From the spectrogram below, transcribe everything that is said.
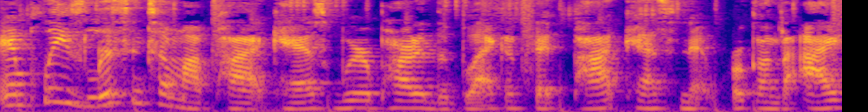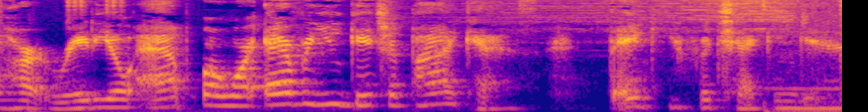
And please listen to my podcast. We're a part of the Black Effect Podcast Network on the iHeartRadio app or wherever you get your podcasts. Thank you for checking in.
